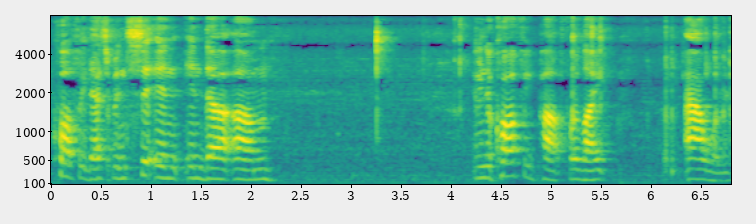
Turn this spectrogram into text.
coffee that's been sitting in the um in the coffee pot for like hours.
